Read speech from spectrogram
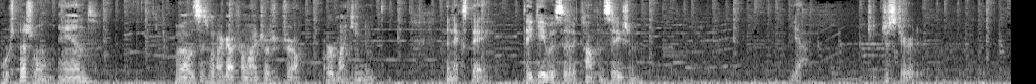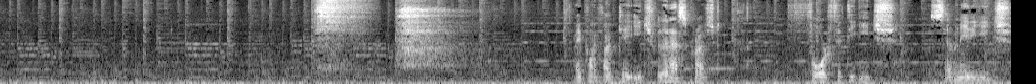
were special and well this is what i got from my treasure trail or my kingdom the next day they gave us a compensation yeah J- just stare at it 8.5k each for the Nest Crushed. 450 each. 780 each.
